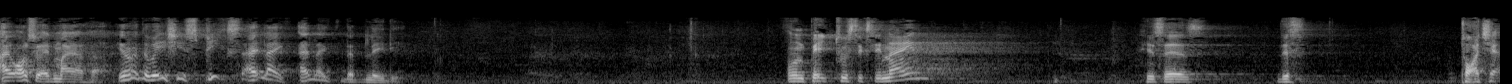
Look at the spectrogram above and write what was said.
I also admire her. You know, the way she speaks, I like, I like that lady. On page 269, he says, this torture,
